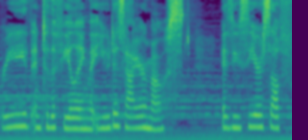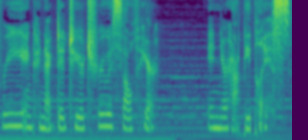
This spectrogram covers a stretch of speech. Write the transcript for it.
Breathe into the feeling that you desire most as you see yourself free and connected to your truest self here in your happy place.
